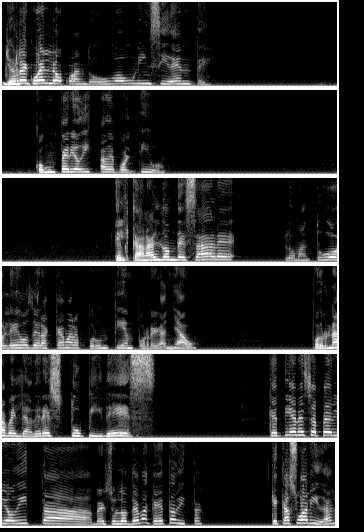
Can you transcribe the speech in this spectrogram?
Yo recuerdo cuando hubo un incidente con un periodista deportivo. El canal donde sale lo mantuvo lejos de las cámaras por un tiempo, regañado, por una verdadera estupidez. ¿Qué tiene ese periodista versus los demás? Que es estadista. Qué casualidad.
